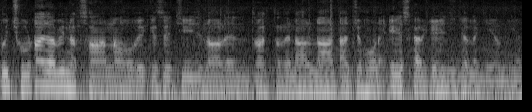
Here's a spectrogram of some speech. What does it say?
ਕੋਈ ਛੋਟਾ ਜਿਹਾ ਵੀ ਨੁਕਸਾਨ ਨਾ ਹੋਵੇ, ਕਿਸੇ ਚੀਜ਼ ਨਾਲ ਇਹਨਾਂ ਦਰਖਤਾਂ ਦੇ ਨਾਲ ਨਾ ਟੱਚ ਹੋਣ, ਇਸ ਕਰਕੇ ਇਹ ਚੀਜ਼ਾਂ ਲੱਗੀਆਂ ਹੁੰਦੀਆਂ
